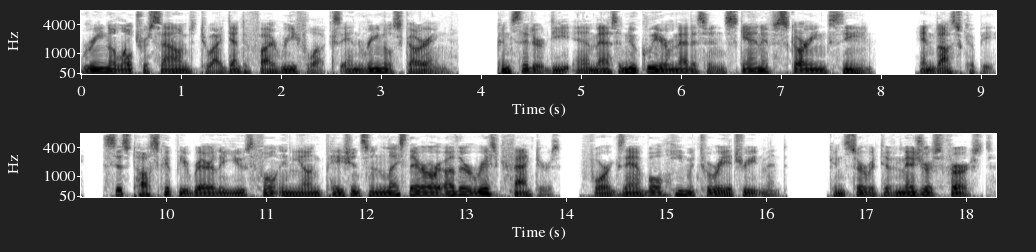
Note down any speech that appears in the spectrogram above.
Renal ultrasound to identify reflux and renal scarring. Consider DMS nuclear medicine scan if scarring seen. Endoscopy. Cystoscopy rarely useful in young patients unless there are other risk factors for example hematuria treatment. Conservative measures first,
